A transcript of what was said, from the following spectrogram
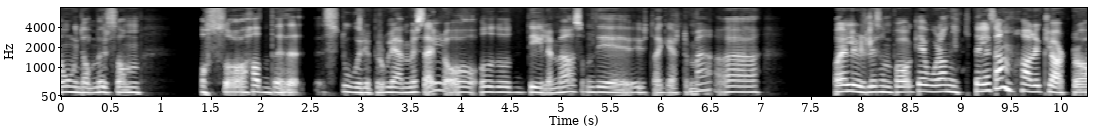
ungdommer som også hadde store problemer selv å, å deale med, som de utagerte med. Eh, og jeg lurer liksom på, ok, hvordan gikk det, liksom? Har de klart å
